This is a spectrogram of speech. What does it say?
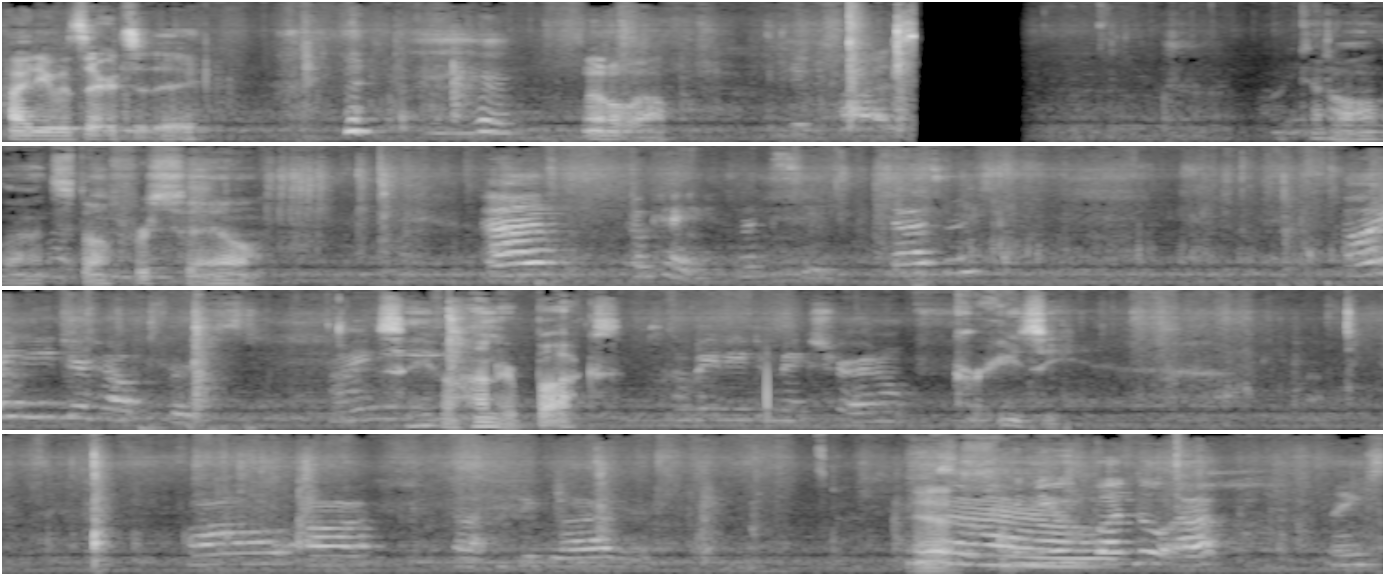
Heidi was there today. oh wow. Look at all that stuff for sale. Um, okay, let's see. Jasmine, I need your help first. I need, Save a hundred bucks. Crazy. off that big ladder. Yeah. Can you bundle up? Nice.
